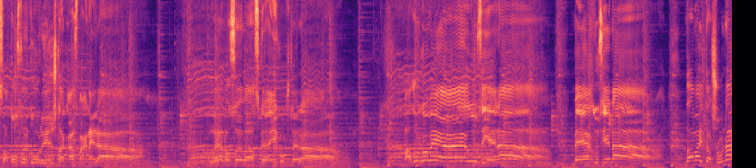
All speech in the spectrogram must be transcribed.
Zatozte turistak azmagnera Lehen oze bazke ikustera. Baduko behar duziena Behar duziena. Da maitasuna.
